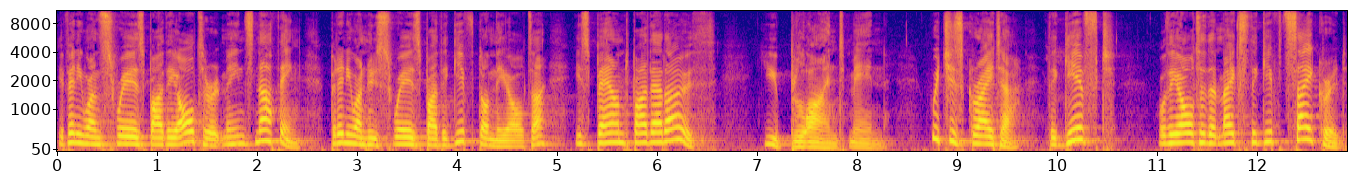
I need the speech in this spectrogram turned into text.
if anyone swears by the altar, it means nothing. But anyone who swears by the gift on the altar is bound by that oath. You blind men! Which is greater, the gift or the altar that makes the gift sacred?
